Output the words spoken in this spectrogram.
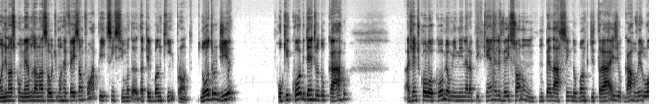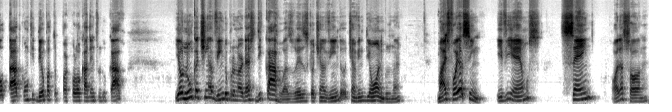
onde nós comemos a nossa última refeição, que foi uma pizza em cima da, daquele banquinho e pronto. No outro dia, o que coube dentro do carro, a gente colocou, meu menino era pequeno, ele veio só num, num pedacinho do banco de trás e o carro veio lotado com o que deu para colocar dentro do carro. E eu nunca tinha vindo para o Nordeste de carro. Às vezes que eu tinha vindo, eu tinha vindo de ônibus, né? Mas foi assim. E viemos sem, olha só, né?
